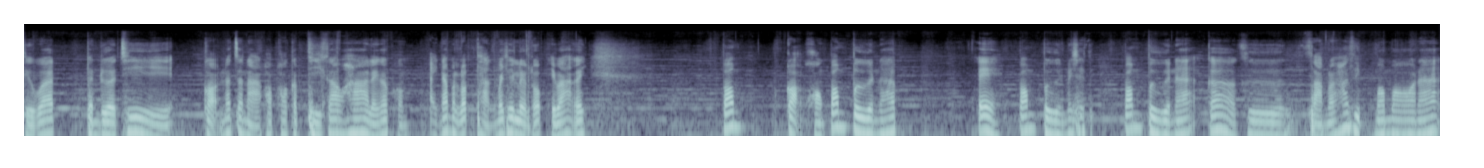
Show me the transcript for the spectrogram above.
ถือว่าเป็นเรือที่ เกาะน่าจะหนาพอๆกับ T95 เลยครับผม ไอ้นั่นมันรถถังไม่ใช่เรือรบไอ้บ้าเอ้ย ป้อมเกาะของป้อมปืนนะครับ เอ้ยป้อมปืนไม่ใช่ป้อมปืนนะก็คือ 350 มม นะ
